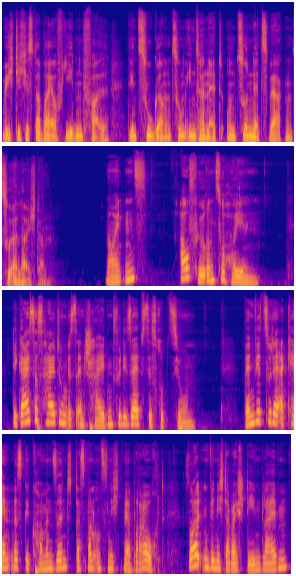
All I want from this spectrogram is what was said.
Wichtig ist dabei auf jeden Fall, den Zugang zum Internet und zu Netzwerken zu erleichtern. Neuntens. Aufhören zu heulen. Die Geisteshaltung ist entscheidend für die Selbstdisruption. Wenn wir zu der Erkenntnis gekommen sind, dass man uns nicht mehr braucht, sollten wir nicht dabei stehen bleiben,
